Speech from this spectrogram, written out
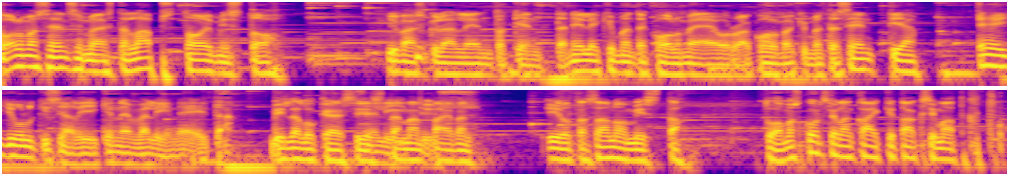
Kolmas ensimmäistä lapstoimisto Jyväskylän lentokenttä 43 euroa 30 senttiä. Ei julkisia liikennevälineitä. Ville lukee siis Selitys. tämän päivän iltasanomista. Tuomas Kurtilan kaikki taksimatkat.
